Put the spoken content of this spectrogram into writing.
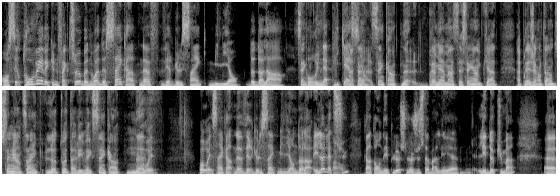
On s'est retrouvé avec une facture, Benoît, de 59,5 millions de dollars pour une application. 59. Premièrement, c'était 54. Après, j'ai entendu 55. Là, toi, tu arrives avec 59. Oui. Oui, oui, 59,5 millions de dollars. Et là, là-dessus, quand on épluche, là, justement, les, euh, les documents, euh,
